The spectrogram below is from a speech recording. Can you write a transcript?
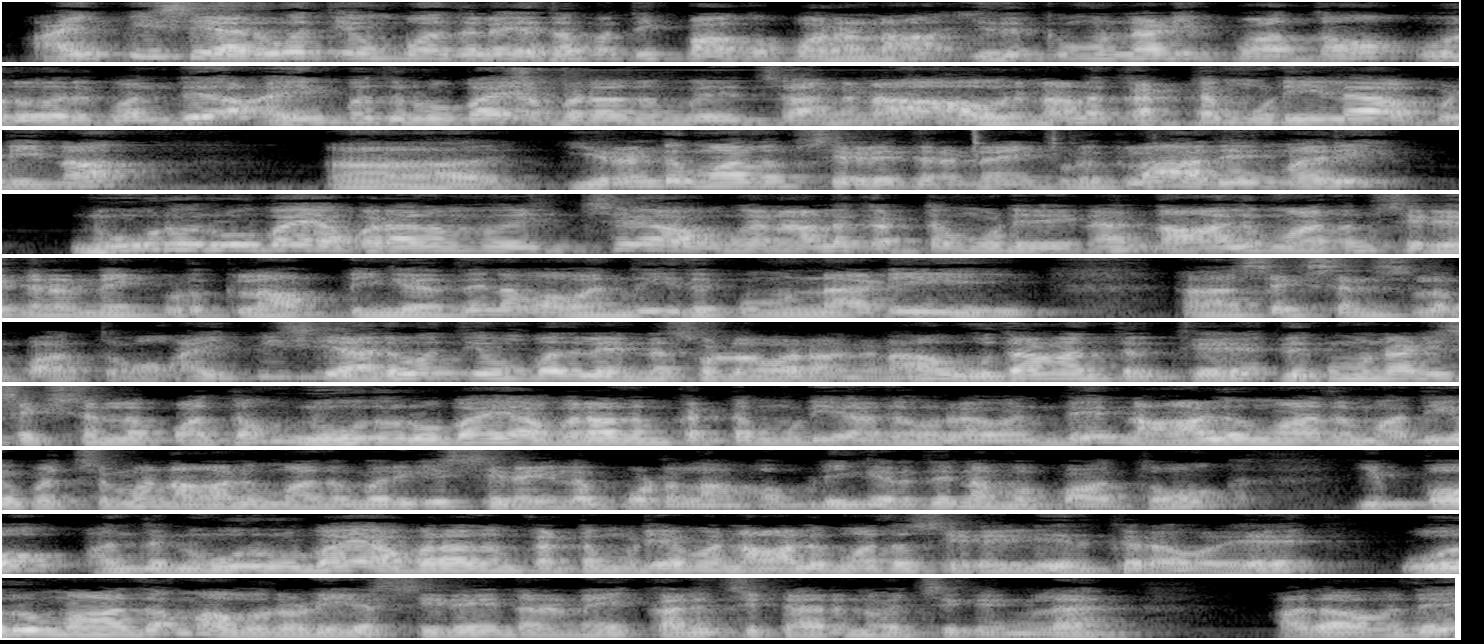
ஐபிசி அறுபத்தி ஒன்பதுல எதை பத்தி பார்க்க போறோம்னா இதுக்கு முன்னாடி பார்த்தோம் ஒருவருக்கு வந்து ஐம்பது ரூபாய் அபராதம் விதிச்சாங்கன்னா அவரால் கட்ட முடியல அப்படின்னா இரண்டு மாதம் சிறை தண்டனை கொடுக்கலாம். அதே மாதிரி நூறு ரூபாய் அபராதம் வச்சு அவங்கனால கட்ட முடியலைன்னா நாலு மாதம் சிறை தண்டனை கொடுக்கலாம் அப்படிங்கிறது நம்ம வந்து இதுக்கு முன்னாடி செக்ஷன்ஸ்ல பார்த்தோம். ஐபிசி அறுபத்தி ஒன்பதுல என்ன சொல்ல வராங்கன்னா உதாரணத்திற்கு இதுக்கு முன்னாடி செக்ஷன்ல பார்த்தோம் நூறு ரூபாய் அபராதம் கட்ட முடியாதவரை வந்து நாலு மாதம் அதிகபட்சமா நாலு மாதம் வரைக்கும் சிறையில போடலாம் அப்படிங்கிறது நம்ம பார்த்தோம். இப்போ அந்த நூறு ரூபாய் அபராதம் கட்ட முடியாம நாலு மாதம் சிறையில் இருக்கிறவரு ஒரு மாதம் அவருடைய சிறை தண்டனை கழிச்சிட்டாருன்னு வச்சுக்கோங்களேன். அதாவது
